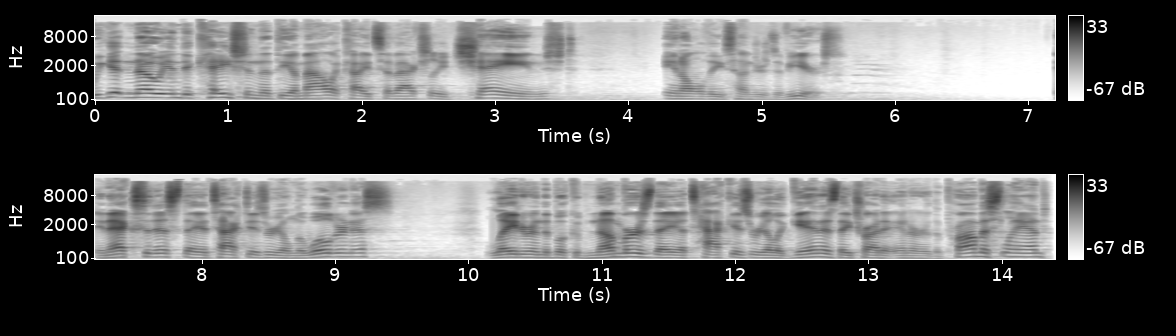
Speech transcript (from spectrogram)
we get no indication that the Amalekites have actually changed in all these hundreds of years. In Exodus, they attacked Israel in the wilderness. Later in the book of Numbers, they attack Israel again as they try to enter the promised land.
